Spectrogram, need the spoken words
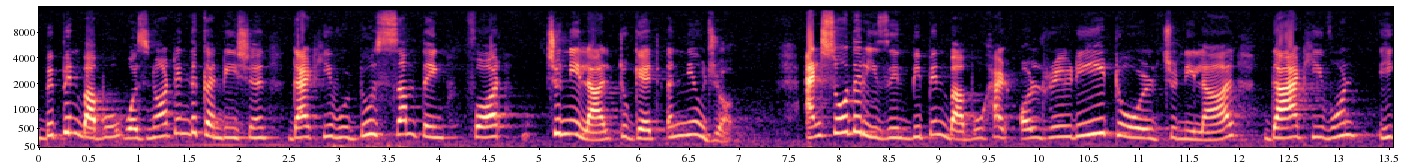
Bipin Babu was not in the condition that he would do something for Lal to get a new job. And so the reason Bipin Babu had already told Lal that he won't, he,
